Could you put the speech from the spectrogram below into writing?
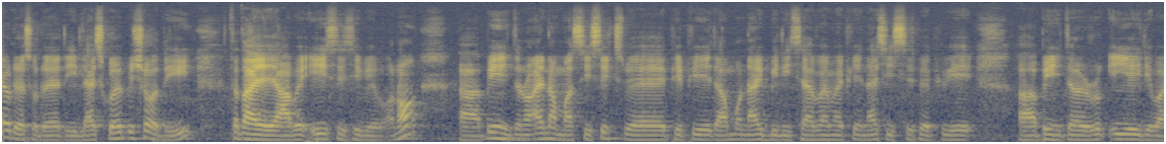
ရောက်တယ်ဆိုတော့ဒီ light square bishop ဒီတတရရပဲ ACC ပဲပေါ့နော်အာပြီးရင်ကျွန်တော်အဲ့နောက်မှာ c6 ပဲဖြစ်ဖြစ်ဒါမှမဟုတ် knight bd7 ပဲဖြစ် knight c6 ပဲဖြစ်ဖြစ်အာပြီးရင်ကျွန်တော် rook e8 တွေပါ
